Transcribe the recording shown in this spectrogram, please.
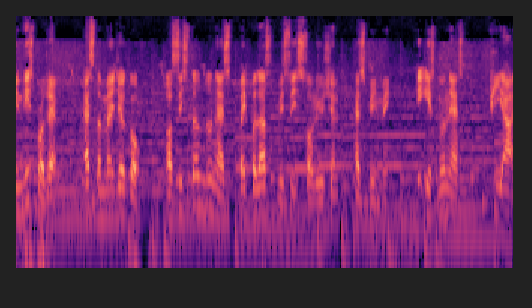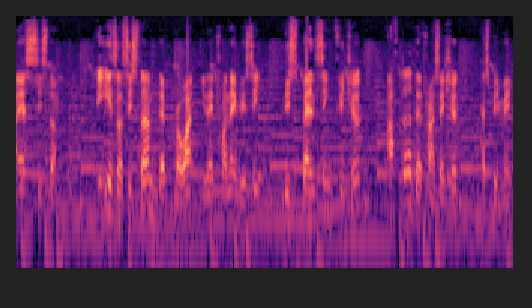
In this project, as the major goal, a system known as paperless receipt solution has been made. It is known as PRS system. It is a system that provides electronic receipt dispensing feature after the transaction has been made.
